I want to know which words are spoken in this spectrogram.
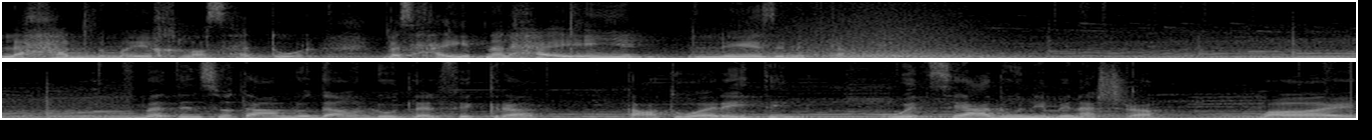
لحد ما يخلص هالدور. بس حياتنا الحقيقية لازم تكمل ما تنسوا تعملوا download للفكرة تعطوها rating وتساعدوني بنشرها bye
